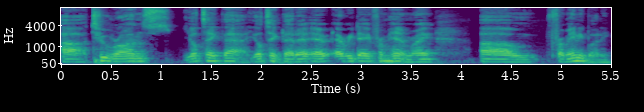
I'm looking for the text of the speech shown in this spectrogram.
uh, two runs, you'll take that. You'll take that every day from him, right? Um, from anybody.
